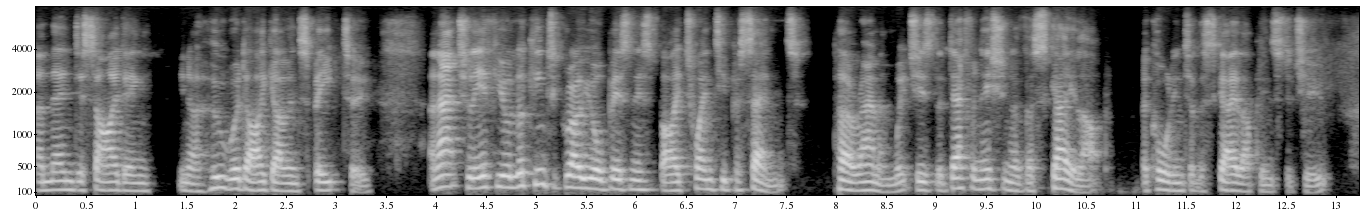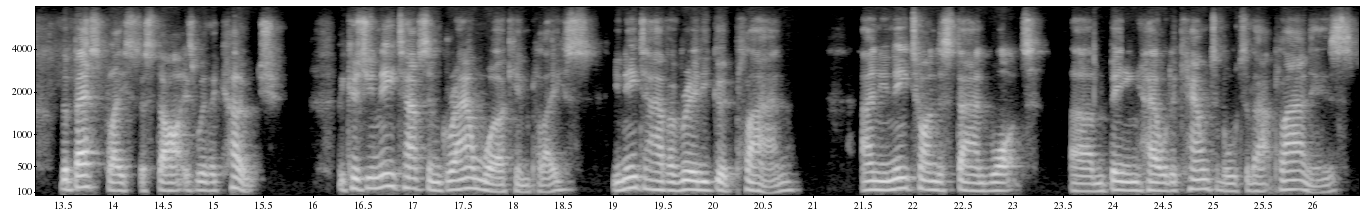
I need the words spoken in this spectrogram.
and then deciding, you know, who would I go and speak to? And actually, if you're looking to grow your business by 20% per annum, which is the definition of a scale up, according to the Scale Up Institute, the best place to start is with a coach because you need to have some groundwork in place. You need to have a really good plan and you need to understand what um, being held accountable to that plan is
